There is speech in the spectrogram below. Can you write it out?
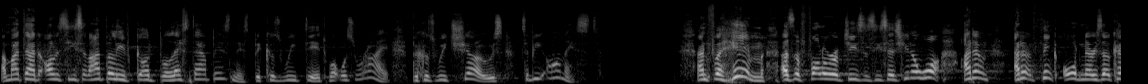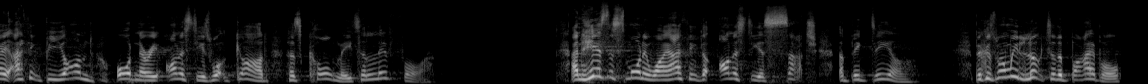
And my dad honestly said, I believe God blessed our business because we did what was right, because we chose to be honest. And for him, as a follower of Jesus, he says, You know what? I don't, I don't think ordinary is okay. I think beyond ordinary honesty is what God has called me to live for. And here's this morning why I think that honesty is such a big deal. Because when we look to the Bible,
